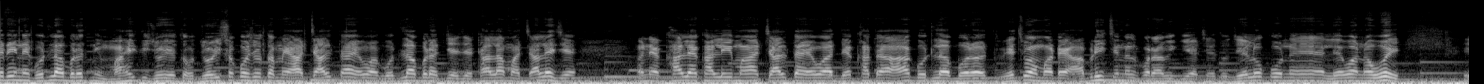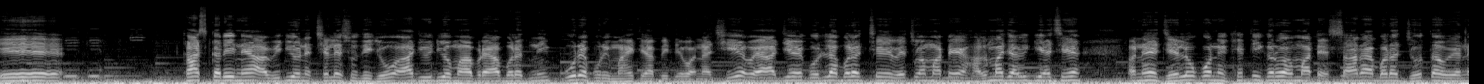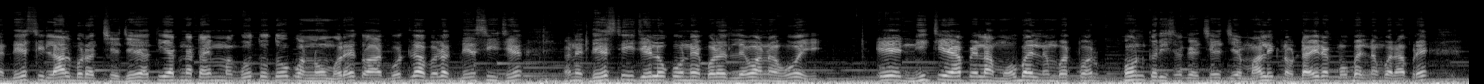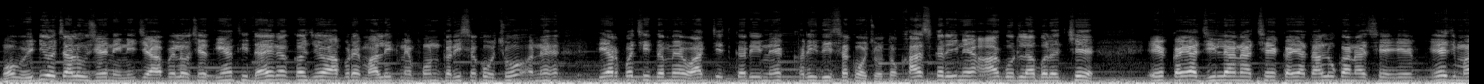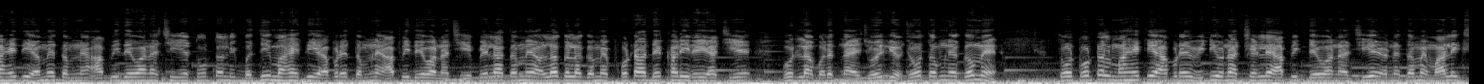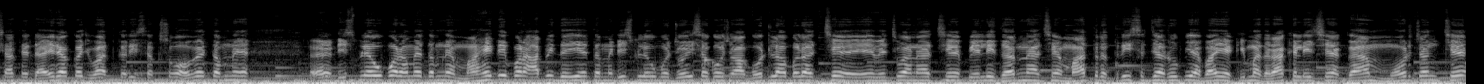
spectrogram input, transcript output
કરીને ગોદલા બળદની માહિતી જોઈએ તો જોઈ શકો છો તમે, આ ચાલતા એવા ગોદલા બળદ જે જે ઠાલામાં ચાલે છે અને ખાલે ખાલીમાં ચાલતા એવા દેખાતા આ ગોદલા બળદ વેચવા માટે આપણી ચેનલ પર આવી ગયા છે. તો જે લોકોને લેવાના હોય એ ખાસ કરીને આ વિડીયોને છેલ્લે સુધી જુઓ. આ જ વિડીયોમાં આપણે આ બળદની પૂરેપૂરી માહિતી આપી દેવાના છીએ. હવે આ જે ગોદલા બળદ છે વેચવા માટે હાલમાં જ આવી ગયા છે અને જે લોકોને ખેતી કરવા માટે સારા બળદ જોતા હોય અને દેશી લાલ બળદ છે, જે અત્યારના ટાઈમમાં ગોતો તો પણ ન મળે, તો આ ગોદલા બળદ દેશી છે અને દેશી જે લોકોને બળદ લેવાના હોય એ નીચે આપેલા મોબાઈલ નંબર પર ફોન કરી શકે છે, જે માલિકનો ડાયરેક્ટ મોબાઈલ નંબર આપણે વીડિયો ચાલુ છે, એની નીચે આપેલો છે. ત્યાંથી ડાયરેક્ટ જ આપણે માલિકને ફોન કરી શકો છો અને ત્યાર પછી તમે વાતચીત કરીને ખરીદી શકો છો. તો ખાસ કરીને આ ગોરલા બળદ છે, એ કયા જિલ્લાના છે, કયા તાલુકાના છે, એ એ જ માહિતી અમે તમને આપી દેવાના છીએ. ટોટલી બધી માહિતી આપણે તમને આપી દેવાના છીએ. પહેલાં તમે અલગ અલગ અમે ફોટા દેખાડી રહ્યા છીએ. ગોદલા બળદના એ જોઈ લ્યો. જો તમને ગમે તો ટોટલ માહિતી આપણે વિડીયોના છેલ્લે આપી જ દેવાના છીએ અને તમે માલિક સાથે ડાયરેક્ટ જ વાત કરી શકશો. હવે તમને ડિસ્પ્લે ઉપર અમે તમને માહિતી પણ આપી દઈએ. તમે ડિસ્પ્લે ઉપર જોઈ શકો છો આ ગોદલા બળદ છે, એ વેચવાના છે, પેલી ધરના છે, માત્ર ત્રીસ હજાર રૂપિયા ભાઈએ કિંમત રાખેલી છે. ગામ મોરચંદ છે.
